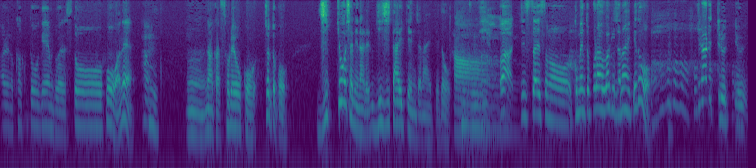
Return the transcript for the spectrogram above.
あれの格闘ゲームとかで、スト4はね、はい。うん。うん、なんかそれをこう、ちょっとこう、実況者になれる疑似体験じゃないけど、あは、実際その、コメントもらうわけじゃないけど、切られてるっていう、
